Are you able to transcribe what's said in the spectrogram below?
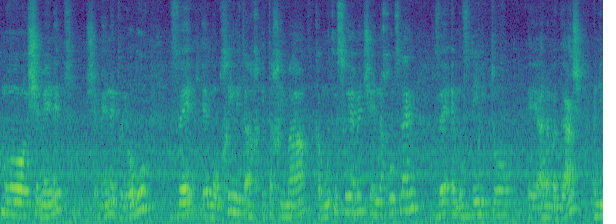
כמו שמנת, שמנת או יוגורט, והם עורכים את החימה, כמות מסוימת שנחוץ להם, והם עובדים איתו אה, על המגש. אני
